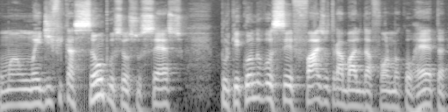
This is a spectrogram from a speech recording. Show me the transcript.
uma, uma edificação para o seu sucesso, porque quando você faz o trabalho da forma correta,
